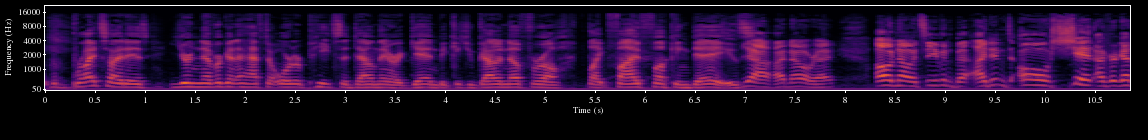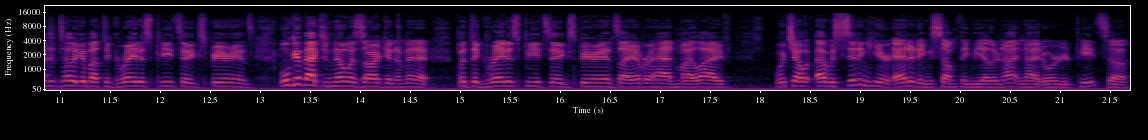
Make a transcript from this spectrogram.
The bright side is you're never gonna have to order pizza down there again because you got enough for a, like five fucking days. Yeah, I know, right? Oh no, it's even better. I didn't. Oh shit! I forgot to tell you about the greatest pizza experience. We'll get back to Noah's Ark in a minute, but the greatest pizza experience I ever had in my life, which I, I was sitting here editing something the other night and I had ordered pizza,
